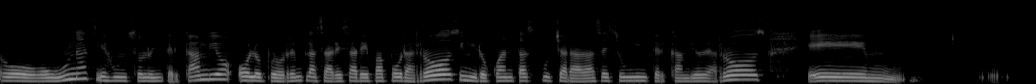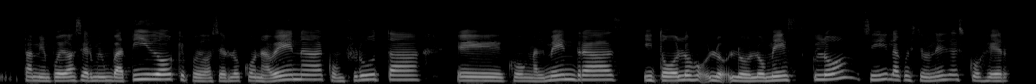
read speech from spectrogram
o una si es un solo intercambio, o lo puedo reemplazar esa arepa por arroz y miro cuántas cucharadas es un intercambio de arroz. em, también puedo hacerme un batido, que puedo hacerlo con avena, con fruta, eh, con almendras y todo lo, lo, lo- lo mezclo, ¿sí? La cuestión es escoger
